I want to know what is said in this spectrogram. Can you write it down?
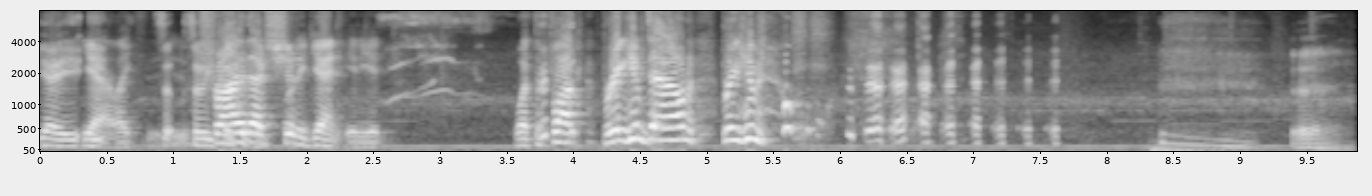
Yeah, he, Yeah, like so- so try that it- shit again, idiot. What the fuck? Bring him down! Bring him down!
